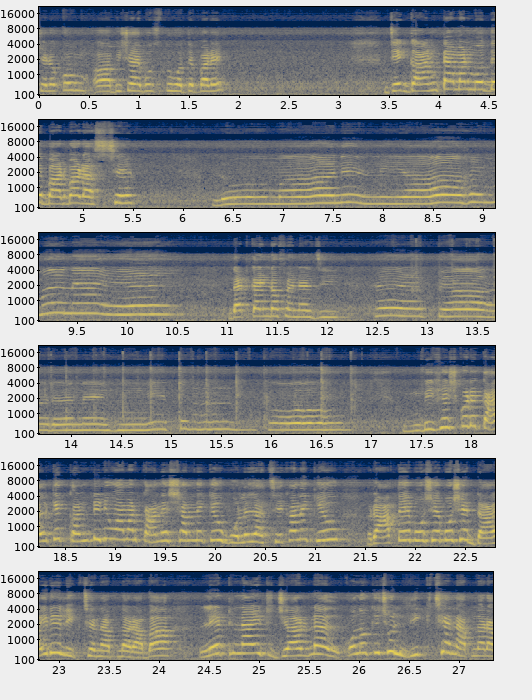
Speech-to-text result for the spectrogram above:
সেরকম বিষয়বস্তু হতে পারে। যে গানটা আমার মধ্যে বারবার আসছে লো মান লিয়া দ্যাট কাইন্ড অফ এনার্জি হ্যাঁ প্যার নেহি তুমকো বিশেষ করে কালকে কন্টিনিউ আমার কানের সামনে কেউ বলে যাচ্ছে। এখানে কেউ রাতে বসে বসে ডায়েরি লিখছেন আপনারা বা লেট নাইট জার্নাল কোনো কিছু লিখছেন আপনারা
